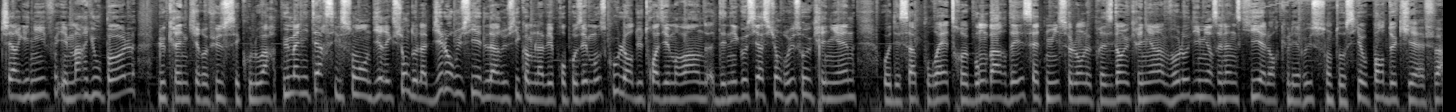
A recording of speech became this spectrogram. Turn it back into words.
Tcherginiv et Mariupol. L'Ukraine qui refuse ces couloirs humanitaires s'ils sont en direction de la Biélorussie et de la Russie comme l'avait proposé Moscou lors du troisième round des négociations russo-ukrainiennes. Odessa pourrait être bombardée cette nuit le président ukrainien Volodymyr Zelensky, alors que les Russes sont aussi aux portes de Kiev.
